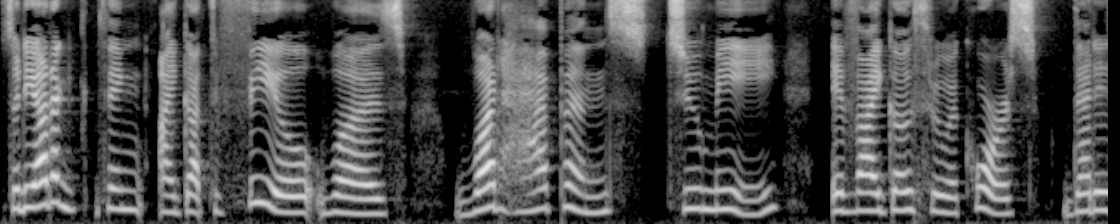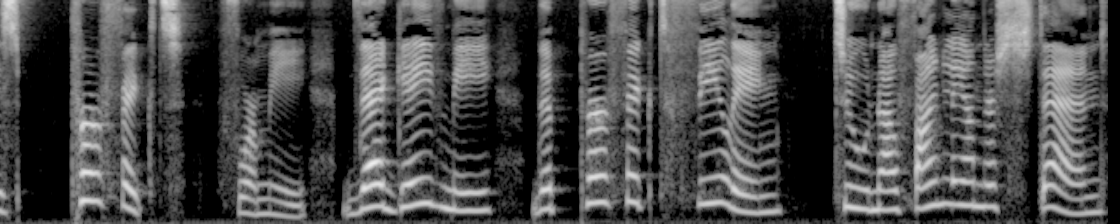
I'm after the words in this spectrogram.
So the other thing I got to feel was what happens to me if I go through a course that is perfect for me, that gave me the perfect feeling to now finally understand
